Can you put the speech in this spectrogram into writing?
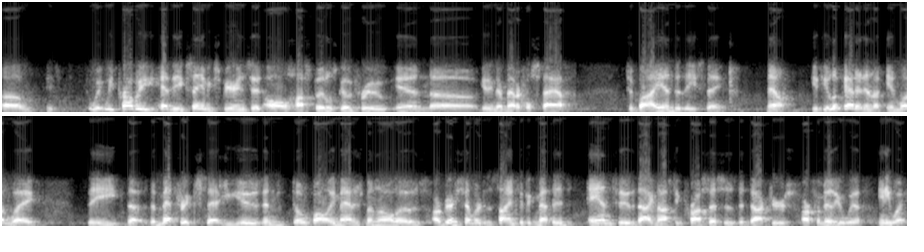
um, we, we, probably had the same experience that all hospitals go through in uh, getting their medical staff to buy into these things. Now, if you look at it in, a, in one way, the, the, the metrics that you use in total quality management and all those are very similar to the scientific methods and to the diagnostic processes that doctors are familiar with anyway.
